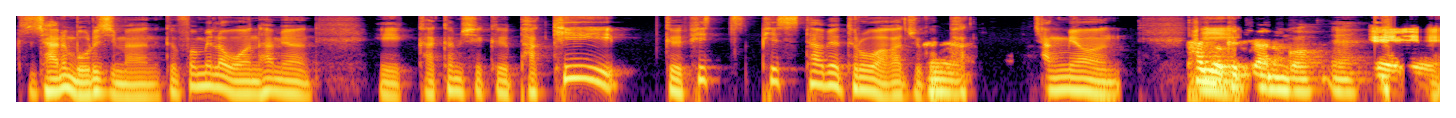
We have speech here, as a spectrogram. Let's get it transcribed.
그 잘은 모르지만 그 포뮬러 원 하면 이 가끔씩 그 바퀴 그 피, 피스탑에 들어와 가지고 네. 바퀴 장면이 타이어 교체하는 거 예. 예, 예.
